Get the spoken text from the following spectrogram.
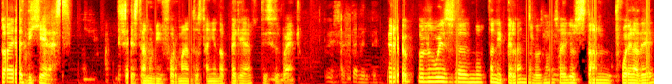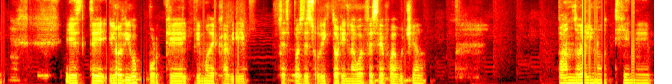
todavía dijeras, se están uniformando, están yendo a pelear, dices, bueno. Exactamente. Pero pues los güeyes no están ni pelándolos, ¿no? O sea, ellos están fuera de... Este, y lo digo porque el primo de Khabib, después de su victoria en la UFC, fue abucheado. Cuando él no tiene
